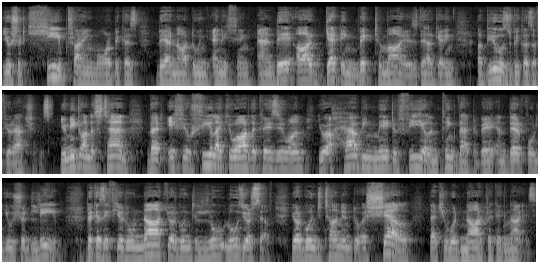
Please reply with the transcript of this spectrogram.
you should keep trying more because they are not doing anything and they are getting victimized. They are getting abused because of your actions you need to understand that if you feel like you are the crazy one you have been made to feel and think that way and therefore you should leave because if you do not you are going to lo- lose yourself you are going to turn into a shell that you would not recognize.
